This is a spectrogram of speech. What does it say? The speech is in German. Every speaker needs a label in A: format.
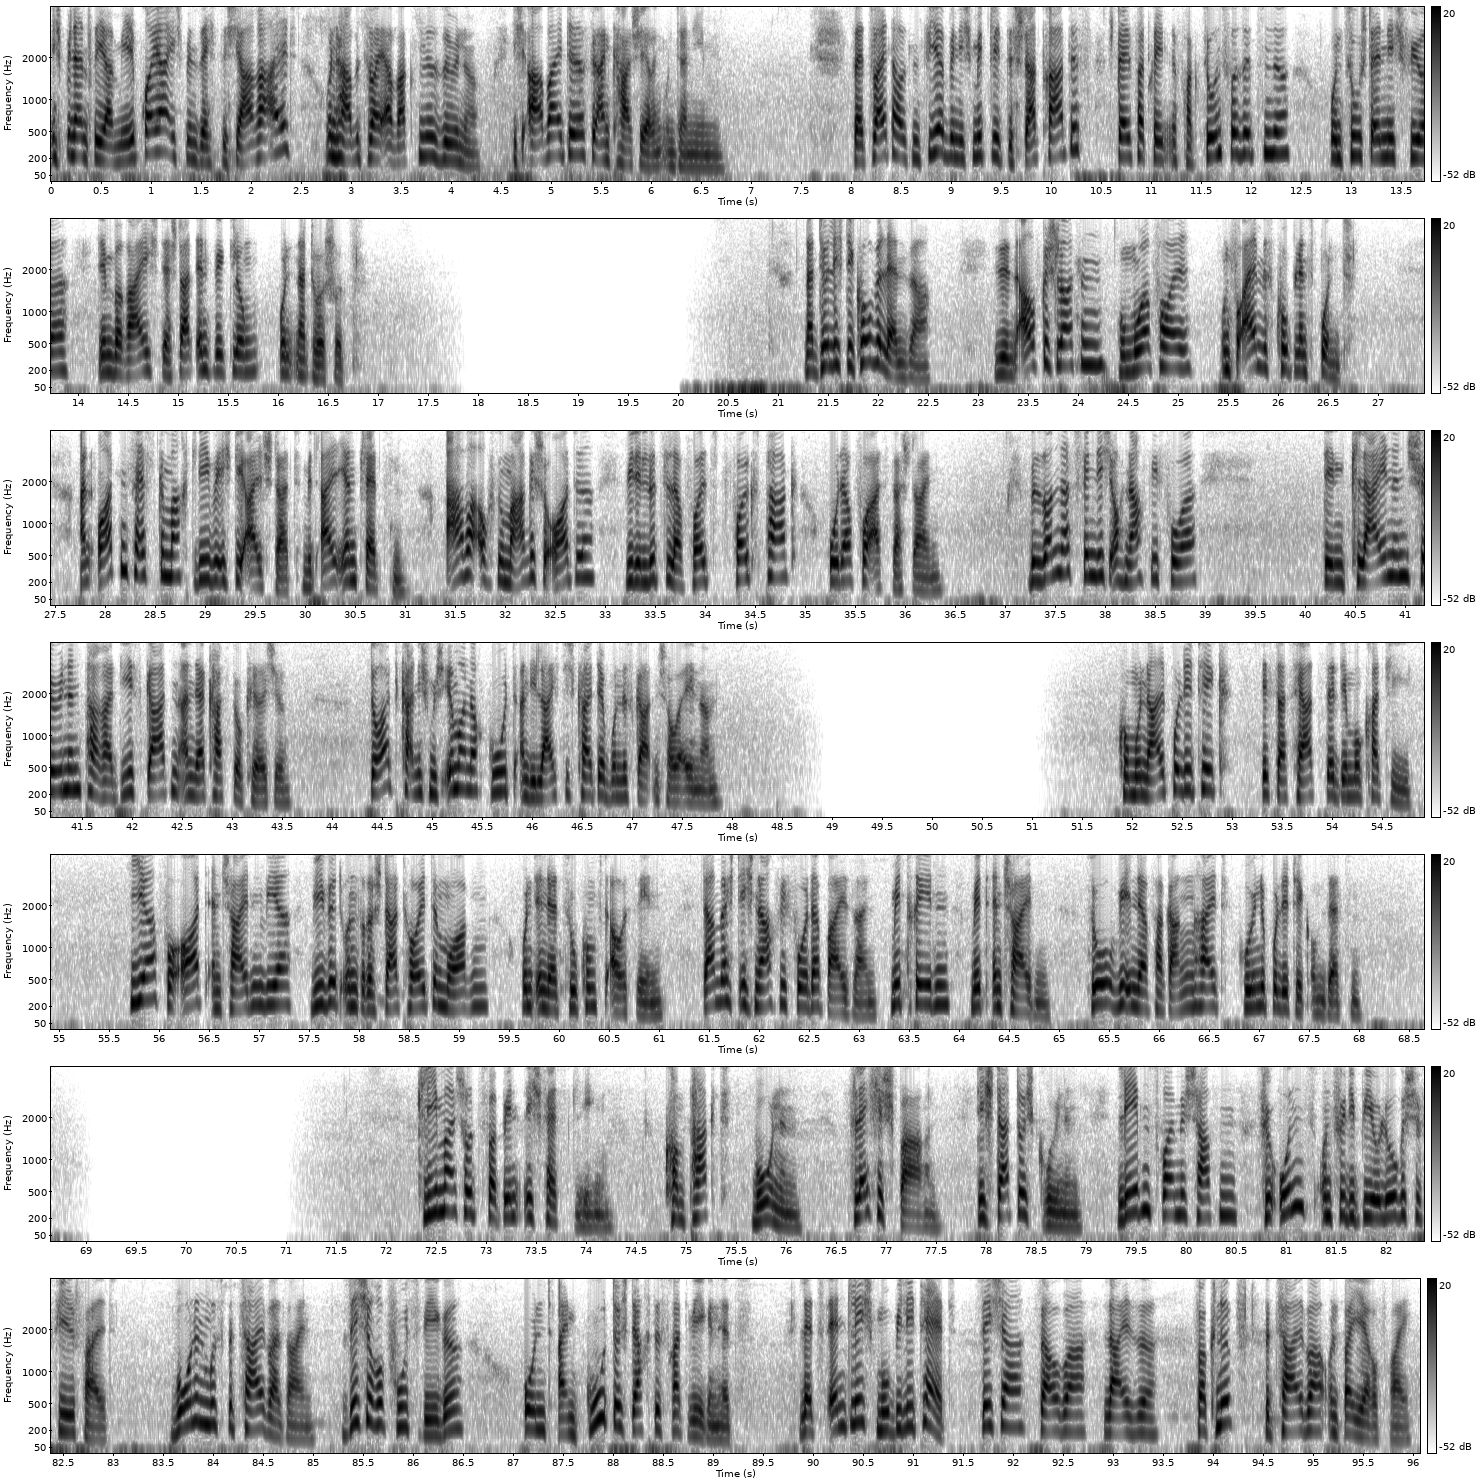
A: Ich bin Andrea Mehlbreuer, ich bin 60 Jahre alt und habe zwei erwachsene Söhne. Ich arbeite für ein Carsharing-Unternehmen. Seit 2004 bin ich Mitglied des Stadtrates, stellvertretende Fraktionsvorsitzende und zuständig für den Bereich der Stadtentwicklung und Naturschutz. Natürlich die Koblenzer. Sie sind aufgeschlossen, humorvoll und vor allem ist Koblenz bunt. An Orten festgemacht liebe ich die Altstadt mit all ihren Plätzen, aber auch so magische Orte wie den Lützeler Volkspark oder vor Asterstein. Besonders finde ich auch nach wie vor den kleinen, schönen Paradiesgarten an der Kastorkirche. Dort kann ich mich immer noch gut an die Leichtigkeit der Bundesgartenschau erinnern. Kommunalpolitik ist das Herz der Demokratie. Hier vor Ort entscheiden wir, wie wird unsere Stadt heute, morgen und in der Zukunft aussehen. Da möchte ich nach wie vor dabei sein, mitreden, mitentscheiden, so wie in der Vergangenheit grüne Politik umsetzen. Klimaschutz verbindlich festlegen, kompakt wohnen, Fläche sparen, die Stadt durchgrünen, Lebensräume schaffen für uns und für die biologische Vielfalt. Wohnen muss bezahlbar sein, sichere Fußwege und ein gut durchdachtes Radwegenetz. Letztendlich Mobilität, sicher, sauber, leise, verknüpft, bezahlbar und barrierefrei.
